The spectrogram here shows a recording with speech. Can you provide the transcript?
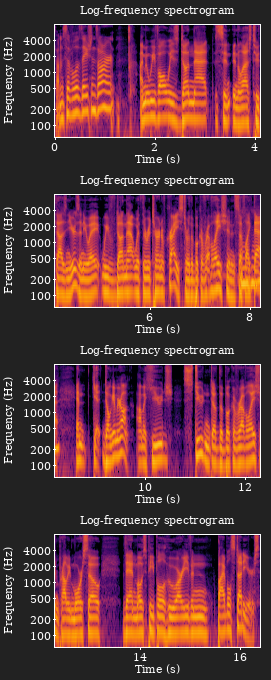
some civilizations aren't. I mean, we've always done that in the last 2,000 years anyway. We've done that with the return of Christ or the book of Revelation and stuff like that. Mm-hmm. And get, don't get me wrong, I'm a huge student of the book of Revelation, probably more so than most people who are even Bible studiers.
